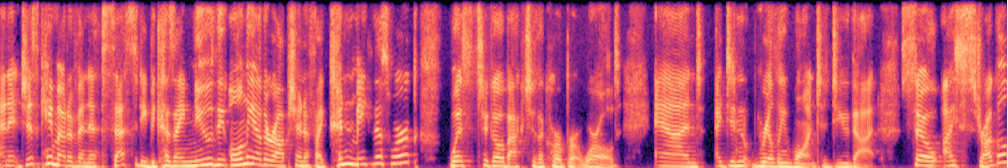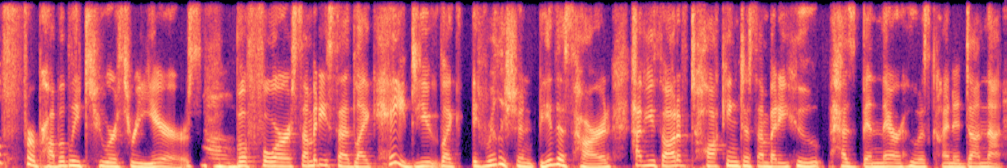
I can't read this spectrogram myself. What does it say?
And it just came out of a necessity because I knew the only other option if I couldn't make this work was to go back to the corporate world. And I didn't really want to do that. So I struggled for probably two or three years mm. before somebody said, like, hey, do you like it really shouldn't be this hard? Have you thought of talking to somebody who has been there, who has kind of done that?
